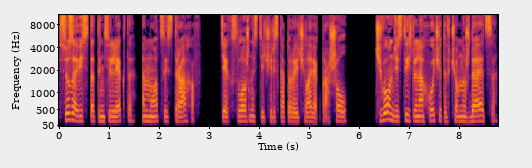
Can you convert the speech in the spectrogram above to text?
Все зависит от интеллекта, эмоций, страхов, тех сложностей, через которые человек прошел, чего он действительно хочет и в чем нуждается.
